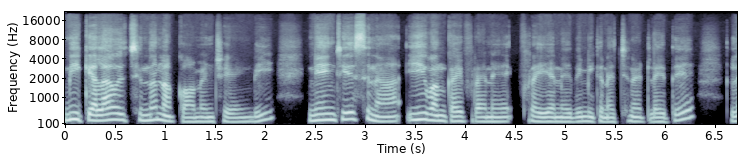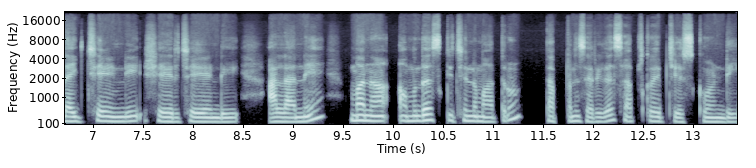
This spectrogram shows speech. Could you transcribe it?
మీకెలా వచ్చిందో నాకు కామెంట్ చేయండి. నేను చేసిన ఈ వంకాయ ఫ్రైనే ఫ్రై అనేది మీకు నచ్చినట్లయితే లైక్ చేయండి, షేర్ చేయండి. అలానే మన అమదాస్ కిచెన్ మాత్రం తప్పనిసరిగా సబ్స్క్రైబ్ చేసుకోండి.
